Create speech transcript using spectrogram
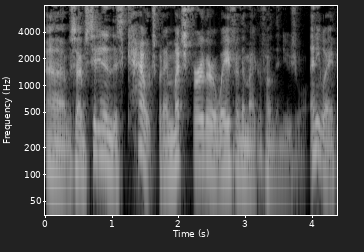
Um, so I'm sitting in this couch, but I'm much further away from the microphone than usual. Anyway,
